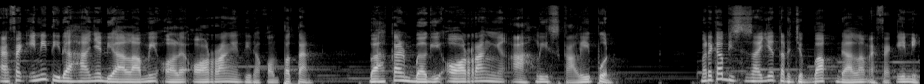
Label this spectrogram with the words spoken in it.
Efek ini tidak hanya dialami oleh orang yang tidak kompeten, bahkan bagi orang yang ahli sekalipun. Mereka bisa saja terjebak dalam efek ini.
